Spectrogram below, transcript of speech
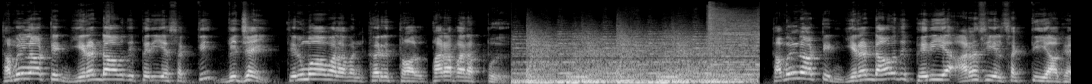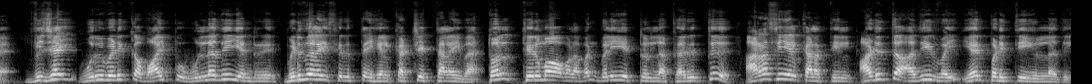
தமிழ்நாட்டின் இரண்டாவது பெரிய சக்தி விஜய். திருமாவளவன் கருத்தால் பரபரப்பு. தமிழ்நாட்டின் இரண்டாவது பெரிய அரசியல் சக்தியாக விஜய் உருவெடுக்க வாய்ப்பு உள்ளது என்று விடுதலை சிறுத்தைகள் கட்சி தலைவர் தொல் திருமாவளவன் வெளியிட்டுள்ள கருத்து அரசியல் களத்தில் அடுத்த அதிர்வை ஏற்படுத்தியுள்ளது.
